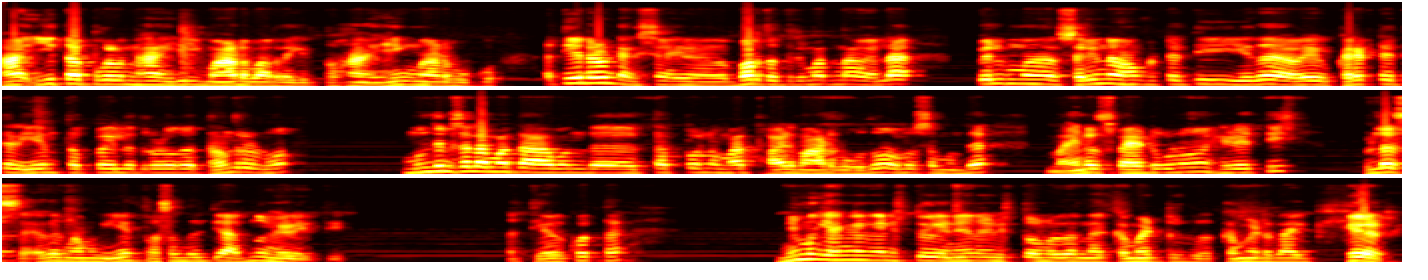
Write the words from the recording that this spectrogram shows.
ಹಾ, ಈ ತಪ್ಪುಗಳನ್ನ ಹಾ, ಇಲ್ಲಿ ಮಾಡಬಾರ್ದಾಗಿತ್ತು, ಹಾ, ಹಿಂಗ್ ಮಾಡ್ಬೇಕು. ಏನಾರ ಟೆನ್ಷನ್ ಬರ್ತೈತ್ರಿ. ಮತ್ತೆ ನಾವೆಲ್ಲ ಫಿಲ್ಮ್ ಸರಿನಾ ಹೊಂಟೈತಿ ಇದ ಕರೆಕ್ಟ್ ಐತೆ, ಏನ್ ತಪ್ಪ ಇಲ್ಲ ಇದ್ರೊಳಗ ತಂದ್ರು ಮುಂದಿನ ಸಲ ಮತ್ತೆ ಆ ಒಂದು ತಪ್ಪನ್ನು ಮತ್ತೆ ಹಾಳು ಮಾಡಬಹುದು ಅನ್ನೋ ಸಂಬಂಧ ಮೈನಸ್ ಪಾಯಿಂಟ್ಗಳು ಹೇಳೈತಿ ಪ್ಲಸ್ ಅದಕ್ಕೆ ನಮ್ಗೆ ಏನು ಪಸಂದ್ ಐತಿ ಅದನ್ನು ಹೇಳೈತಿ. ಅಂತ ಹೇಳ್ಕೊತ ನಿಮ್ಗೆ ಹೆಂಗೆ ಅನಿಸ್ತು, ಏನೇನು ಅನಿಸ್ತು ಅನ್ನೋದನ್ನ ಕಮೆಂಟ್ ಕಮೆಂಟ್ದಾಗ ಹೇಳ್ರಿ.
